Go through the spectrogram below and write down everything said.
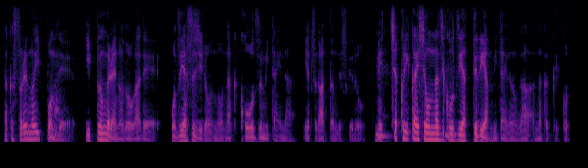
なんかそれの一本はで、1分ぐらいの動画で、小津安二郎のなんか構図みたいなやつがあったんですけど、めっちゃ繰り返し同じ構図やってるやんみたいなのが、なんか結構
